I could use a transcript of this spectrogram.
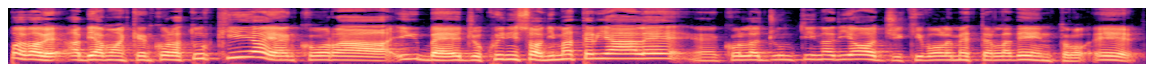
Poi vabbè, abbiamo anche ancora Turchia e ancora il Belgio, quindi insomma di materiale eh, con l'aggiuntina di oggi, chi vuole metterla dentro e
